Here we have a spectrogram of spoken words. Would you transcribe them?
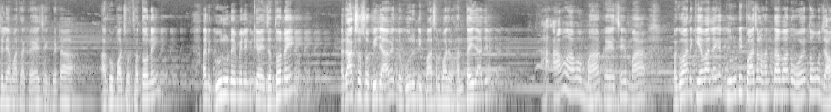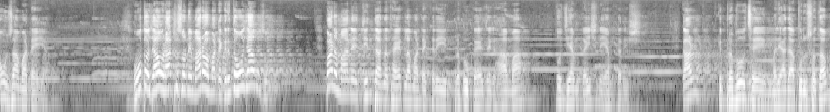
કૌશલ્યા માતા કહે છે કે બેટા, આગો પાછો થતો નહીં અને ગુરુને મેલીને ક્યાંય જતો નહીં. રાક્ષસો બીજા આવે ને તો ગુરુની પાછળ પાછળ હંતાઈ જાજે. આવો આવો, માં કહે છે, માં, ભગવાન કહેવા લાગે ગુરુની પાછળ હંતાવાનું હોય તો હું જાઉં શા માટે અહીંયા? હું તો જાઉં રાક્ષસોને મારવા માટે કરી તો હું જાઉં છું. પણ માને ચિંતા ન થાય એટલા માટે કરીને પ્રભુ કહે છે કે, હા, માં, તું જેમ કહીશ ને એમ કરીશ. કારણ કે પ્રભુ છે મર્યાદા પુરુષોત્તમ.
